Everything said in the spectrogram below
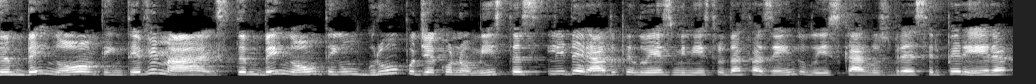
Também ontem teve mais. Também ontem um grupo de economistas liderado pelo ex-ministro da Fazenda, Luiz Carlos Bresser Pereira.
